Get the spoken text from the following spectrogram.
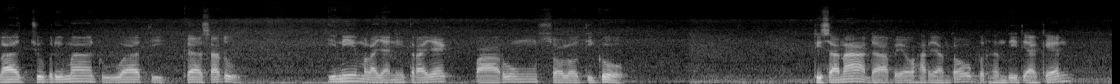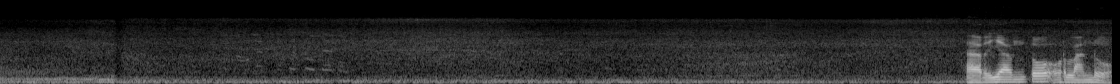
Laju prima 231. Ini melayani trayek Parung Solo Tigo. Di sana ada PO Haryanto berhenti di agen Haryanto Orlando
